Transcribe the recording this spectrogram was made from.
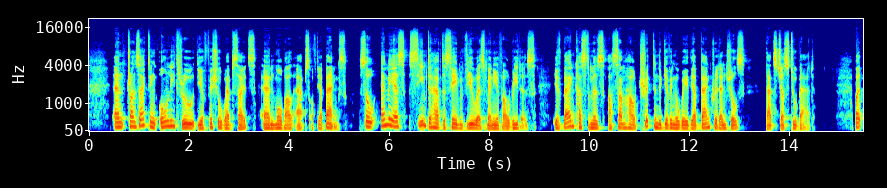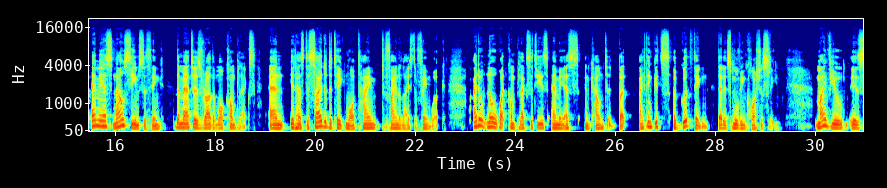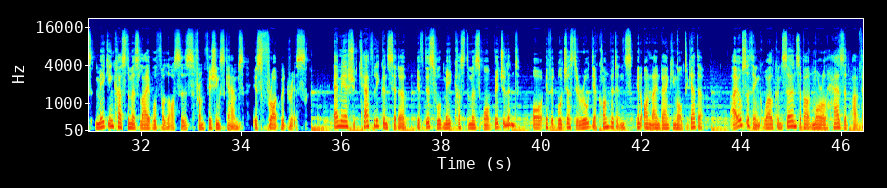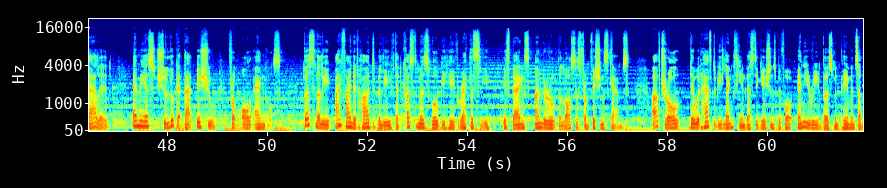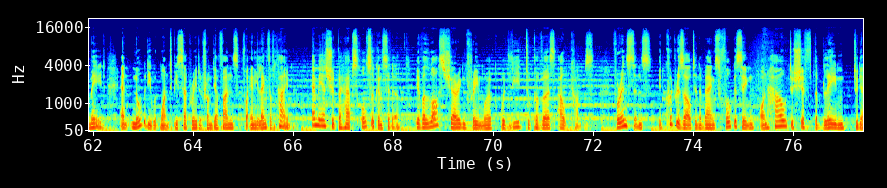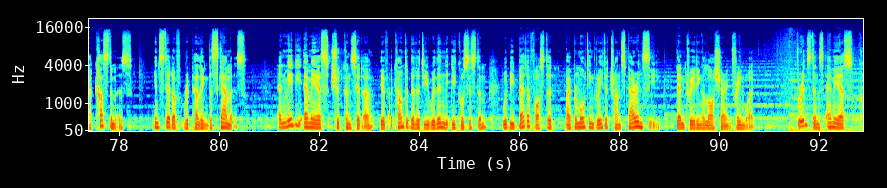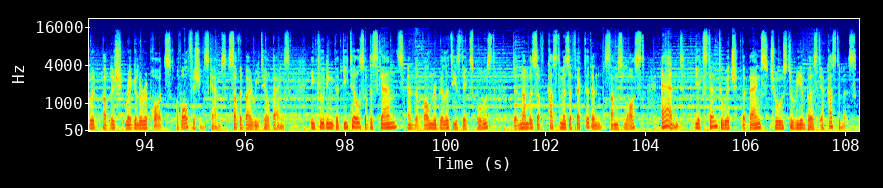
and transacting only through the official websites and mobile apps of their banks. So, MAS seem to have the same view as many of our readers. If bank customers are somehow tricked into giving away their bank credentials, that's just too bad. But MAS now seems to think the matter is rather more complex, and it has decided to take more time to finalize the framework. I don't know what complexities MAS encountered, but I think it's a good thing that it's moving cautiously. My view is making customers liable for losses from phishing scams is fraught with risk. MAS should carefully consider if this will make customers more vigilant or if it will just erode their confidence in online banking altogether. I also think while concerns about moral hazard are valid, MAS should look at that issue from all angles. Personally, I find it hard to believe that customers will behave recklessly if banks underwrote the losses from phishing scams. After all, there would have to be lengthy investigations before any reimbursement payments are made, and nobody would want to be separated from their funds for any length of time. MAS should perhaps also consider if a loss sharing framework would lead to perverse outcomes. For instance, it could result in the banks focusing on how to shift the blame to their customers instead of repelling the scammers. And maybe MAS should consider if accountability within the ecosystem would be better fostered by promoting greater transparency than creating a loss sharing framework. For instance, MAS could publish regular reports of all phishing scams suffered by retail banks, including the details of the scams and the vulnerabilities they exposed, the numbers of customers affected and sums lost, and the extent to which the banks chose to reimburse their customers.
